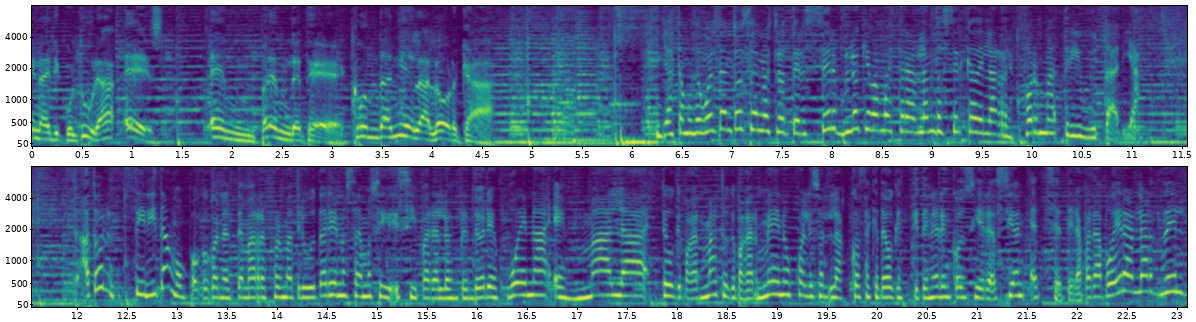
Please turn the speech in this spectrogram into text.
En agricultura es Empréndete con Daniela Lorca. Ya estamos de vuelta entonces en nuestro tercer bloque. Vamos a estar hablando acerca de la reforma tributaria. A todos tiritamos un poco con el tema de reforma tributaria. No sabemos si, para los emprendedores es buena, es mala, tengo que pagar más, tengo que pagar menos, cuáles son las cosas que tengo que, que tener en consideración, etcétera. Para poder hablar del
